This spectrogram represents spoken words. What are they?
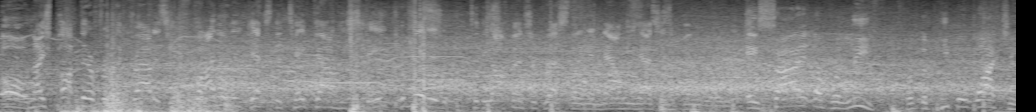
Oh, nice pop there from the crowd as he finally gets the takedown. He stayed committed to the offensive wrestling, and now he has his opponent. A sigh of relief from the people watching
